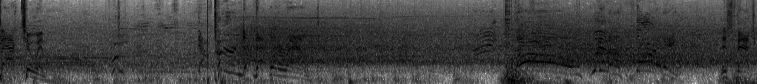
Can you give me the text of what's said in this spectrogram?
back to him. Turned that one around. Oh, with authority! This match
